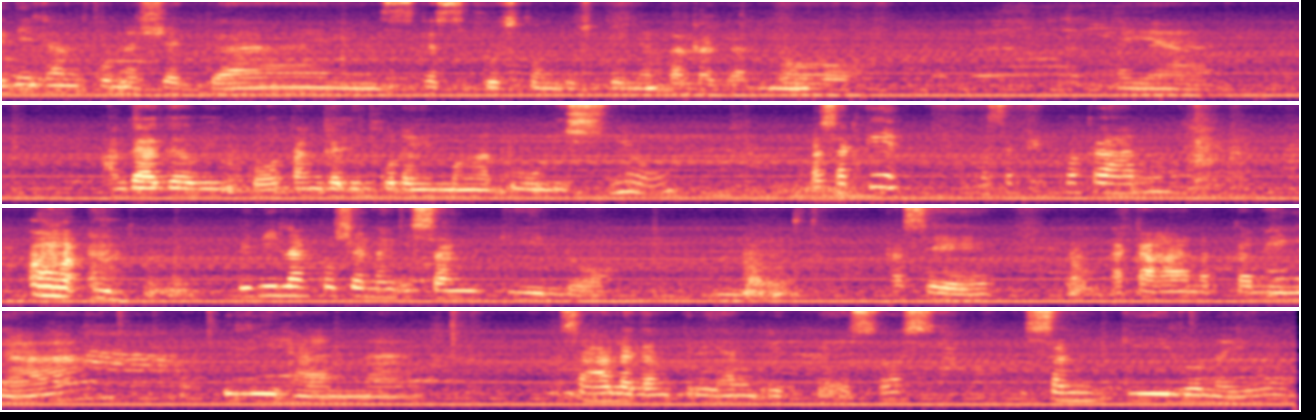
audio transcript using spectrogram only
binilhan ko na siya guys kasi gustong gusto niya talaga to. Ayan. Ang gagawin ko, tanggalin ko lang yung mga tulis niyo. Masakit. Masakit magkano. Binilang ko siya ng isang kilo. Kasi, nakahanap kami nga bilihan na sa halagang 300 pesos. Isang kilo na yun.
